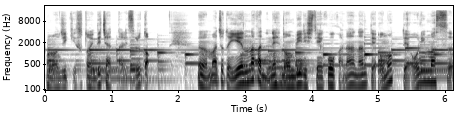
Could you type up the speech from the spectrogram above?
この時期外に出ちゃったりすると。うん、まあちょっと家の中でね、のんびりしていこうかななんて思っております。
